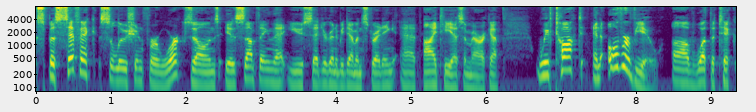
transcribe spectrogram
specific solution for work zones is something that you said you're going to be demonstrating at ITS America. We've talked an overview of what the TIC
